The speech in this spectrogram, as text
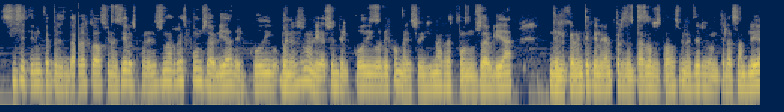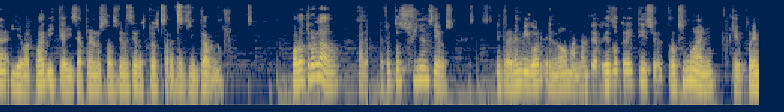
sí se tienen que presentar los estados financieros, pero es una responsabilidad del código, bueno, es una obligación del código de comercio y una responsabilidad del gerente general presentar los estados financieros ante la asamblea y evacuar y que ahí se aprueben los estados financieros, pues para efectos internos. Por otro lado, para efectos financieros, entrará en vigor el nuevo manual de riesgo crediticio el próximo año, que fue,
